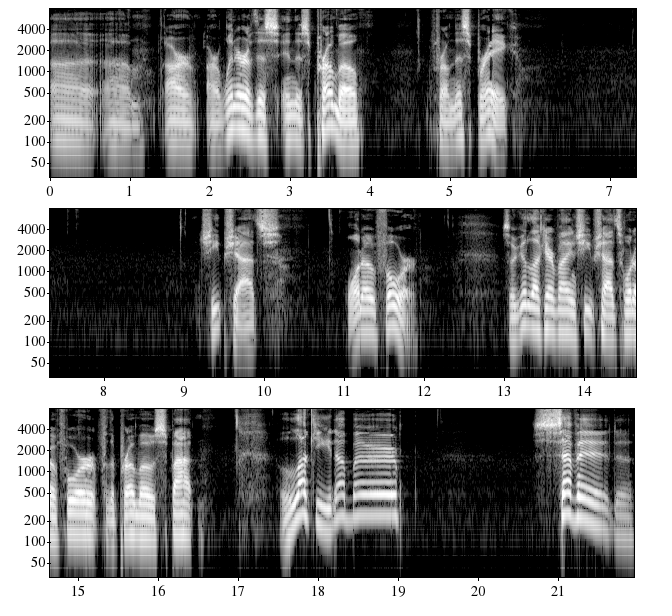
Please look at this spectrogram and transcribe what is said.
uh, um, our our winner of this in this promo from this break. Cheap shots 104. So good luck everybody in Cheap Shots 104 for the promo spot. Lucky number seven.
